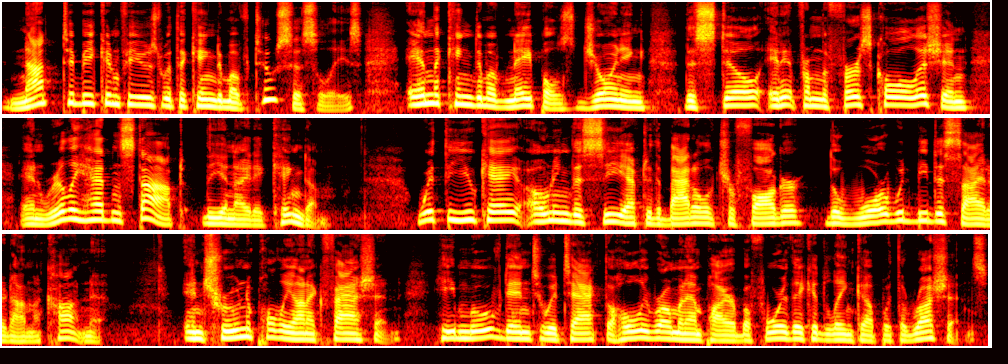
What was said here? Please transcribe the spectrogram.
not to be confused with the Kingdom of Two Sicilies, and the Kingdom of Naples joining the still in it from the first coalition and really hadn't stopped the United Kingdom. With the UK owning the sea after the Battle of Trafalgar, the war would be decided on the continent. In true Napoleonic fashion, he moved in to attack the Holy Roman Empire before they could link up with the Russians.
